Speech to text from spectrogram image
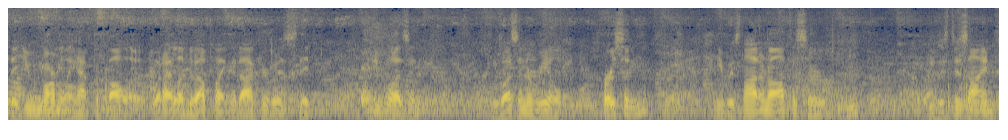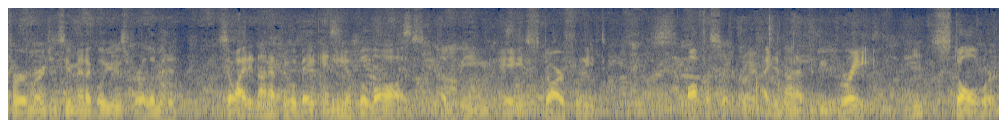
that you normally have to follow. What I loved about playing the Doctor was that he wasn't he wasn't a real person. He was not an officer. He was designed for emergency medical use for a limited. So I did not have to obey any of the laws of being a Starfleet officer. I did not have to be brave, stalwart,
